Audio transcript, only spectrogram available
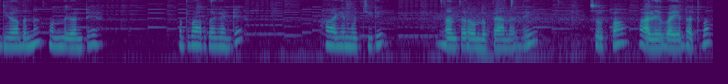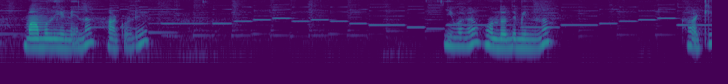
ಈಗ ಅದನ್ನು ಒಂದು ಗಂಟೆ ಅಥವಾ ಅರ್ಧ ಗಂಟೆ ಹಾಗೆ ಮುಚ್ಚಿಡಿ. ನಂತರ ಒಂದು ಪ್ಯಾನಲ್ಲಿ ಸ್ವಲ್ಪ ಆಲಿವ್ ಆಯಿಲ್ ಅಥವಾ ಮಾಮೂಲಿ ಎಣ್ಣೆಯನ್ನು ಹಾಕ್ಕೊಳ್ಳಿ ಇವಾಗ ಒಂದೊಂದೇ ಮೀನನ್ನ ಹಾಕಿ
